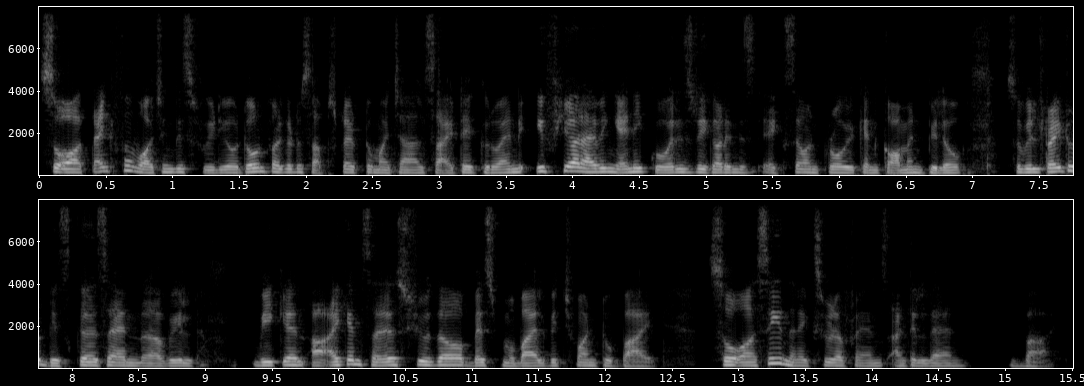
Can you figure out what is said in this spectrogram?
So uh, thank you for watching this video. Don't forget to subscribe to my channel Sai Tech Guru and if you are having any queries regarding this X7 Pro you can comment below. So we'll try to discuss and uh, we'll we can uh, I can suggest you the best mobile which one to buy. So uh, see you in the next video friends. Until then, bye.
